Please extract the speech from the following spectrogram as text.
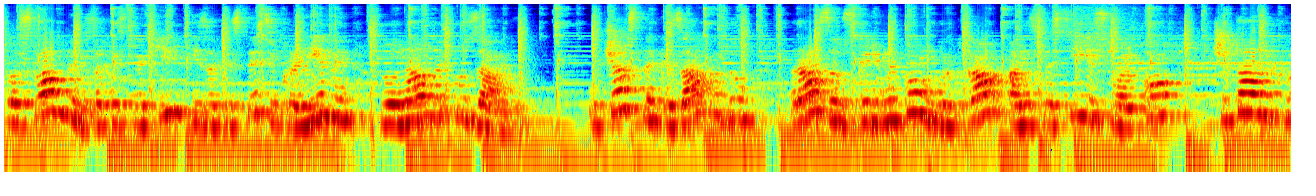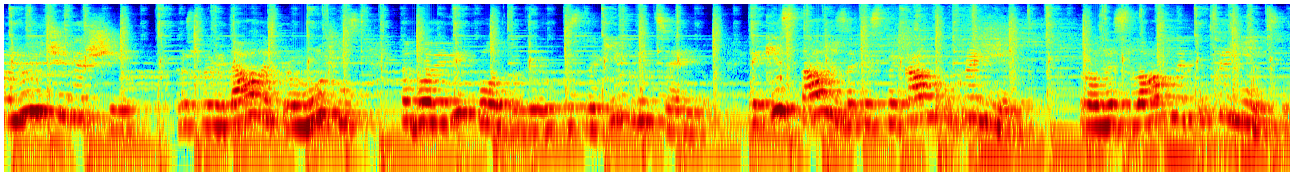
про славних захисників і захисниць України лунали у залі. Учасники заходу разом з керівником гуртка Анастасією Смалько читали хвилюючі вірші, розповідали про мужність та бойові подвиги випускників ліцею, які стали захисниками України, про незламних українців,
